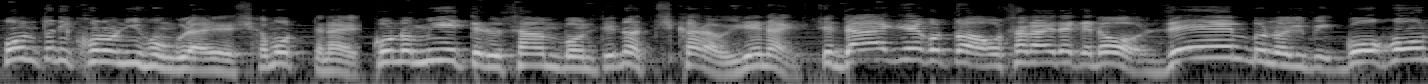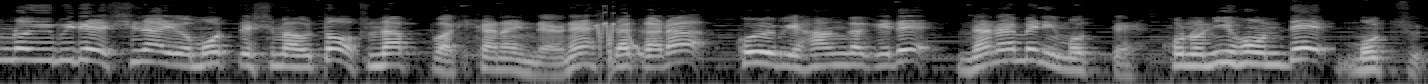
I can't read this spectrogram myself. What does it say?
本当にこの2本ぐらいでしか持ってない。この見えてる3本っていうのは力を入れないで。大事なことはおさらいだけど、全部の指、5本の指で竹刀を持ってしまうと、スナップは効かないんだよね。だから、小指半掛けで斜めに持って、この2本で持つ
